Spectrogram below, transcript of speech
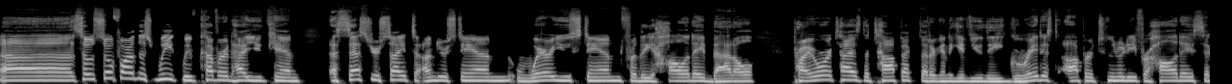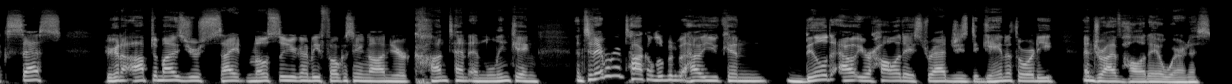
Uh, so, so far this week, we've covered how you can assess your site to understand where you stand for the holiday battle, prioritize the topic that are going to give you the greatest opportunity for holiday success. You're going to optimize your site. Mostly, you're going to be focusing on your content and linking. And today, we're going to talk a little bit about how you can build out your holiday strategies to gain authority and drive holiday awareness.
